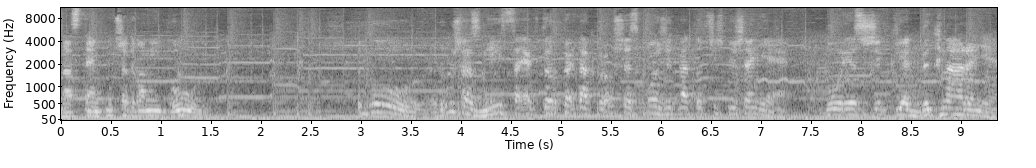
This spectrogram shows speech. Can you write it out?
Następny przed Wami ból. Ból rusza z miejsca jak torpeda, proszę spojrzeć na to przyspieszenie. Ból jest szybki jak byk na arenie,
